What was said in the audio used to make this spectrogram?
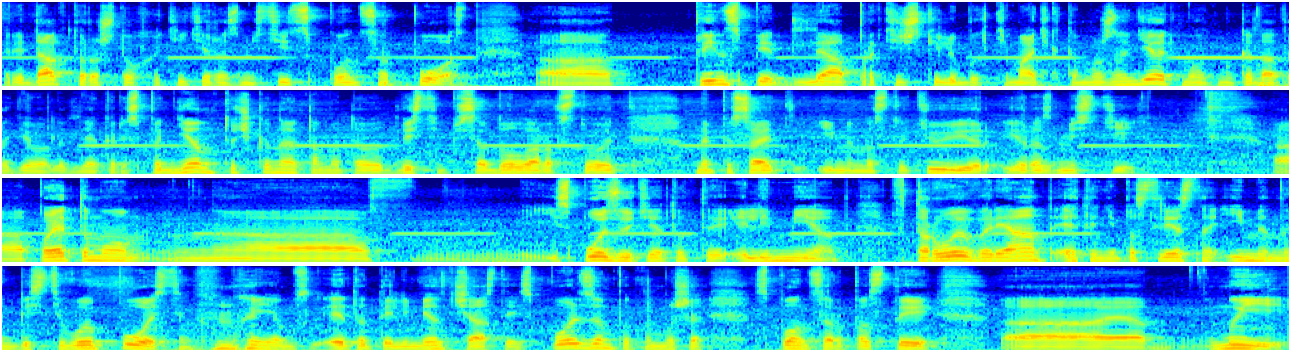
редактору, что хотите разместить спонсор-пост. Э, в принципе, для практически любых тематик это можно делать. Мы, мы когда-то делали для корреспондент.нет, там это 250 долларов стоит написать именно статью и, и разместить. Поэтому используйте этот элемент. Второй вариант это непосредственно именно гостевой постинг. Мы этот элемент часто используем, потому что спонсор посты э, мы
